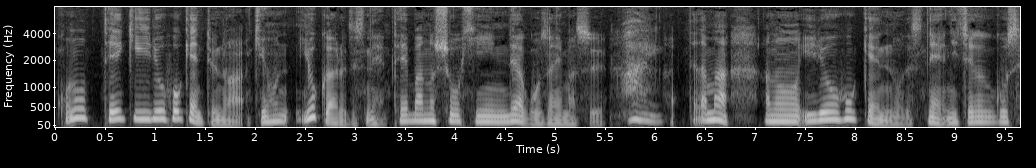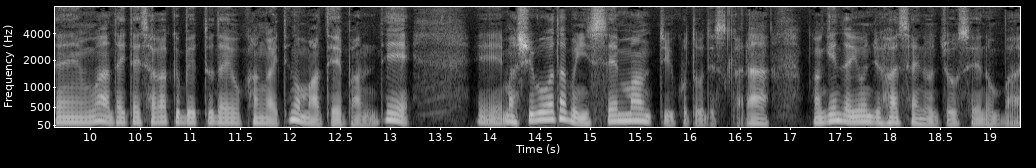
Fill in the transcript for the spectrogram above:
この定期医療保険というのは基本よくあるですね、定番の商品ではございます。はい。ただまあ、あの、医療保険のですね、日額5000円はだいたい差額ベッド代を考えてのまあ定番で、えー、まあ死亡は多分1000万ということですから、まあ、現在48歳の女性の場合、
